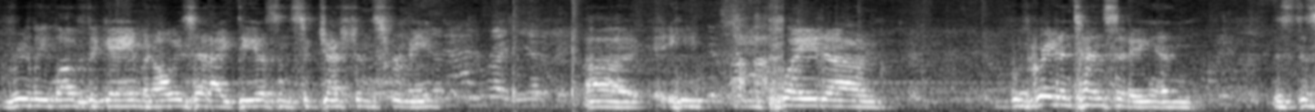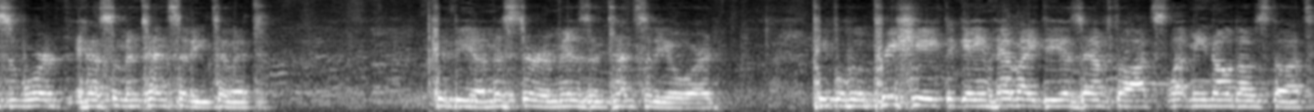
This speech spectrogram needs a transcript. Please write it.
really loved the game and always had ideas and suggestions for me. Uh, he, he played um, with great intensity, and this, this award has some intensity to it. Could be a Mr. or Ms. Intensity Award. People who appreciate the game, have ideas, have thoughts, let me know those thoughts.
